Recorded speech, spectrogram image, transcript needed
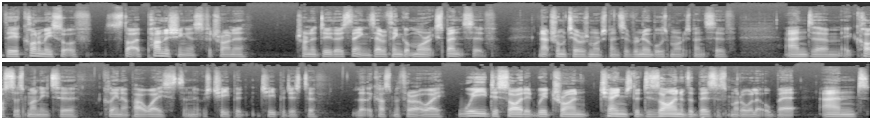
the economy sort of started punishing us for trying to trying to do those things. Everything got more expensive. Natural materials more expensive, renewables more expensive, and um, it cost us money to clean up our waste, and it was cheaper cheaper just to let the customer throw it away. We decided we'd try and change the design of the business model a little bit and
